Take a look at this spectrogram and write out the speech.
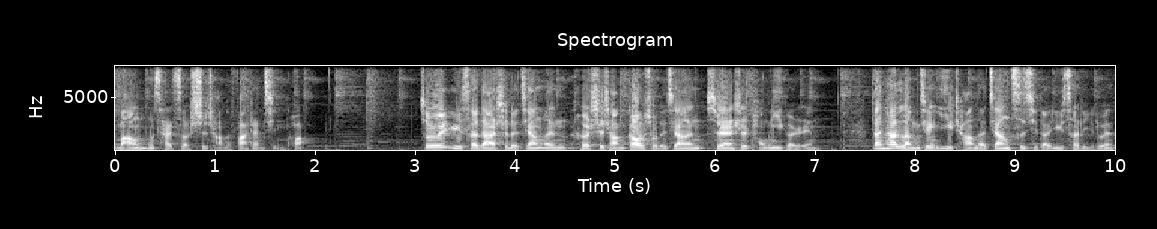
盲目猜测市场的发展情况。作为预测大师的江恩和市场高手的江恩虽然是同一个人，但他冷静异常地将自己的预测理论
